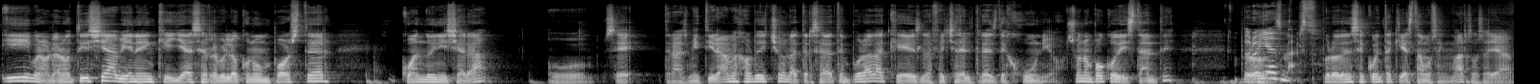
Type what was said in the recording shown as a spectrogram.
Y bueno, la noticia viene en que ya se reveló con un póster cuándo iniciará o se transmitirá, mejor dicho, la tercera temporada, que es la fecha del 3 de junio. Suena un poco distante. Pero ya es marzo. Pero dense cuenta que ya estamos en marzo, o sea, ya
